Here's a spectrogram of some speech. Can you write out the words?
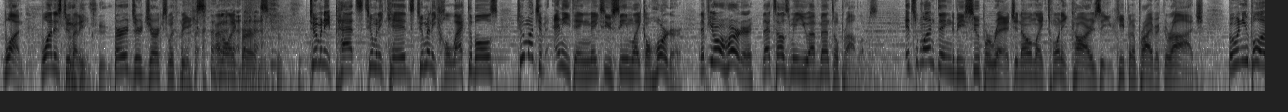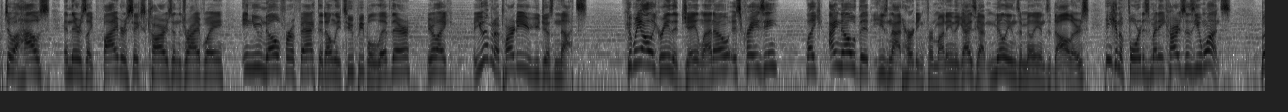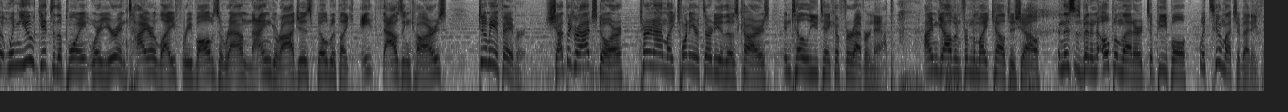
One. One is too many. birds are jerks with beaks. I don't like birds. too many pets, too many kids, too many collectibles. Too much of anything makes you seem like a hoarder. And if you're a hoarder, that tells me you have mental problems. It's one thing to be super rich and own like 20 cars that you keep in a private garage. But when you pull up to a house and there's like five or six cars in the driveway, and you know for a fact that only two people live there, you're like, are you having a party or are you just nuts? Can we all agree that Jay Leno is crazy? Like, I know that he's not hurting for money. The guy's got millions and millions of dollars. He can afford as many cars as he wants. But when you get to the point where your entire life revolves around nine garages filled with like 8,000 cars, do me a favor. Shut the garage door, turn on like 20 or 30 of those cars until you take a forever nap. I'm Galvin from The Mike Calta Show, and this has been an open letter to people with too much of anything.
